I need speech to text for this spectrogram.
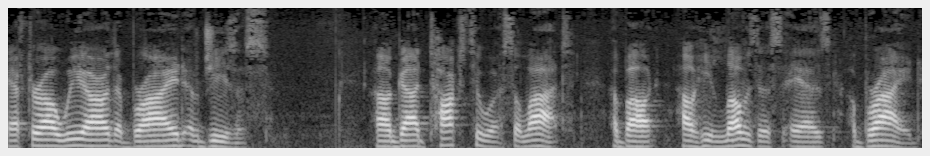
After all, we are the bride of Jesus. Uh, God talks to us a lot about how He loves us as a bride.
